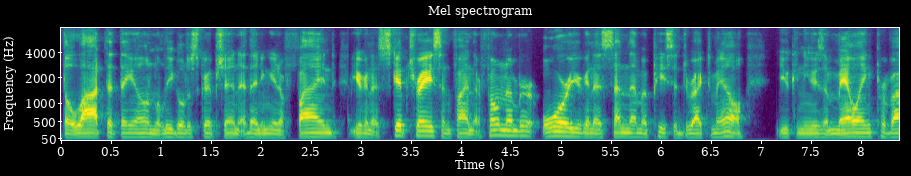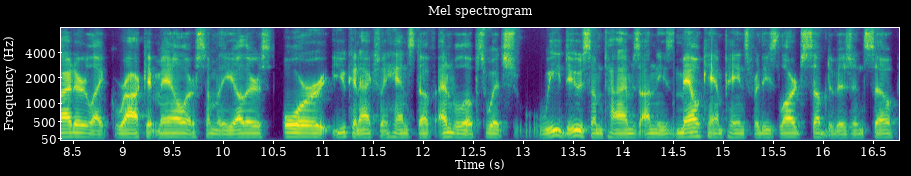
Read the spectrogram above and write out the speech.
the lot that they own, the legal description, and then you're going to find, you're going to skip trace and find their phone number, or you're going to send them a piece of direct mail. You can use a mailing provider like Rocket Mail or some of the others, or you can actually hand stuff envelopes, which we do sometimes on these mail campaigns for these large subdivisions. So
